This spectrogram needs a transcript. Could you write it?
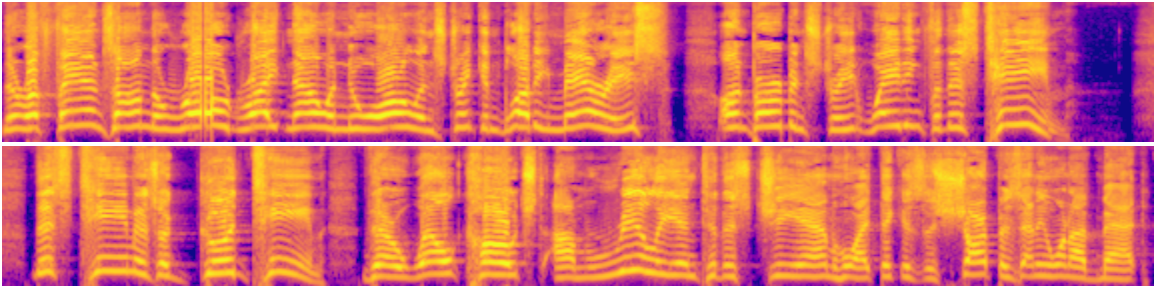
There are fans on the road right now in New Orleans drinking Bloody Marys on Bourbon Street waiting for this team. This team is a good team. They're well coached. I'm really into this GM who I think is as sharp as anyone I've met.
